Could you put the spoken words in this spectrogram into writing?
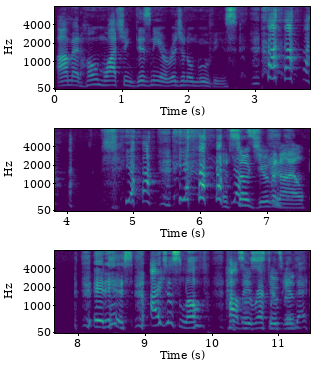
I'm at home watching Disney original movies. yeah, yeah. It's so juvenile. It is. I just love how It's they so reference in that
